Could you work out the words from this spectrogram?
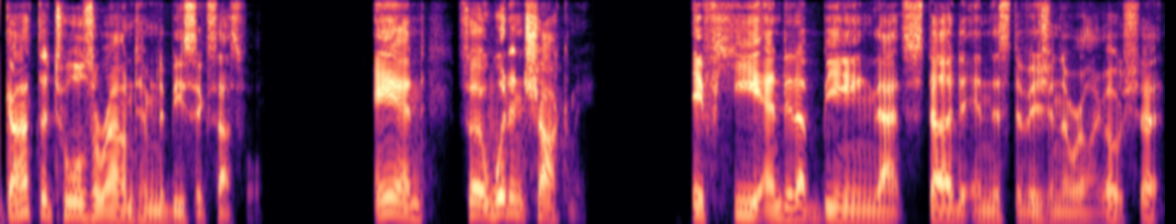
got the tools around him to be successful. And so it wouldn't shock me if he ended up being that stud in this division that we're like, oh shit,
